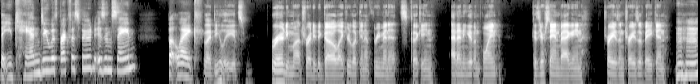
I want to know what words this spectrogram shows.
that you can do with breakfast food is insane. But like, ideally, it's pretty much ready to go. Like you're looking at three minutes cooking at any given point because you're sandbagging trays and trays of bacon. mm-hmm.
